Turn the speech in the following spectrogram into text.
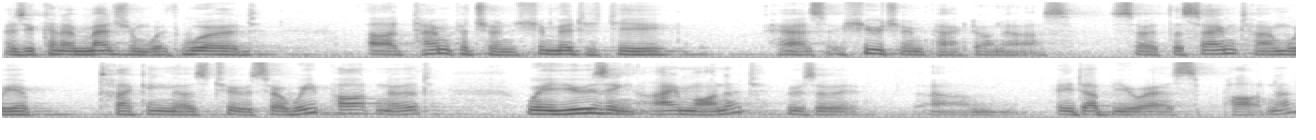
as you can imagine with wood, uh, temperature and humidity has a huge impact on us. So at the same time, we are tracking those too. So we partnered, we're using iMonit, who's a um, AWS partner,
